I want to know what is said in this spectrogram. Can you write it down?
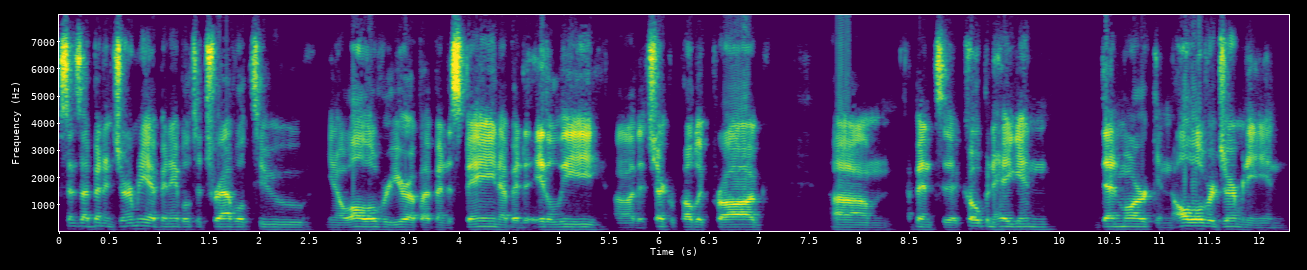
since I've been in Germany, I've been able to travel to you know all over Europe. I've been to Spain, I've been to Italy, uh, the Czech Republic, Prague. Um, I've been to Copenhagen, Denmark, and all over Germany. And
